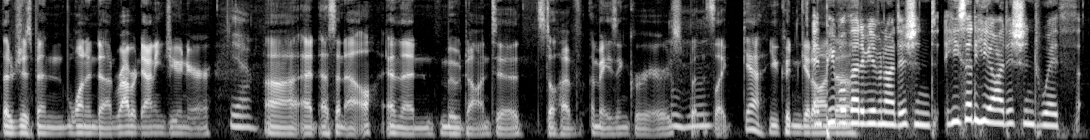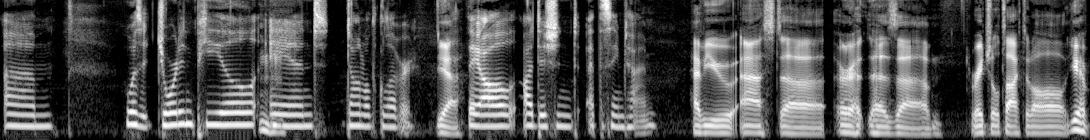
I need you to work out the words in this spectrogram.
that have just been one and done. Robert Downey Jr. Yeah. Uh, at SNL, and then moved on to still have amazing careers. But Mhm. it's like, yeah, you couldn't get and on. people that have even auditioned. He said he auditioned with um, who was it Jordan Peele Mhm. and Donald Glover. yeah. They all auditioned at the same time. Have you asked, uh, or has um, Rachel talked at all? You have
